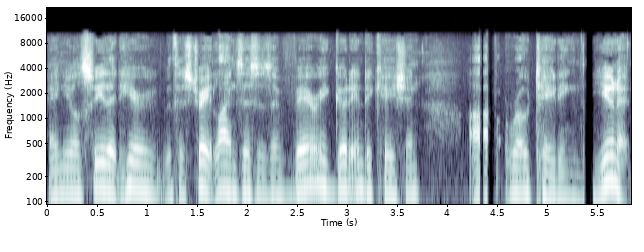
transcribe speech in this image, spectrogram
And you'll see that here with the straight lines, this is a very good indication of rotating the unit.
